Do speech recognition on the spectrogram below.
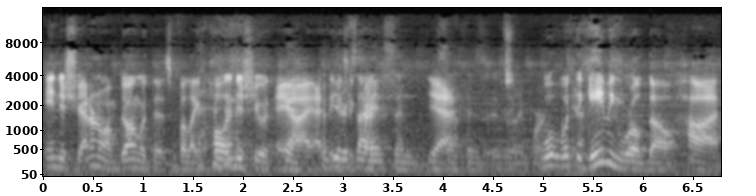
industry, I don't know where I'm going with this, but like whole industry with AI, yeah, I think computer it's science and Yeah. stuff is, is really important. Well, with the gaming world though, how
